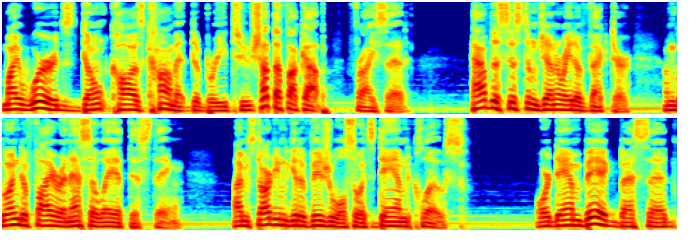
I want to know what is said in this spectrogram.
My words don't cause comet debris to. Shut the fuck up, Fry said. Have the system generate a vector. I'm going to fire an SOA at this thing. I'm starting to get a visual, so it's damned close. Or damn big, Bess said.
